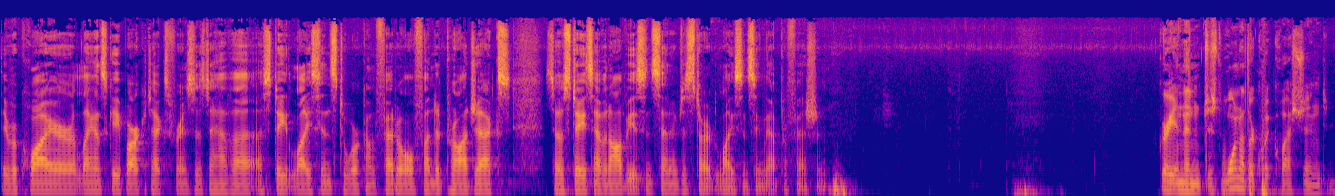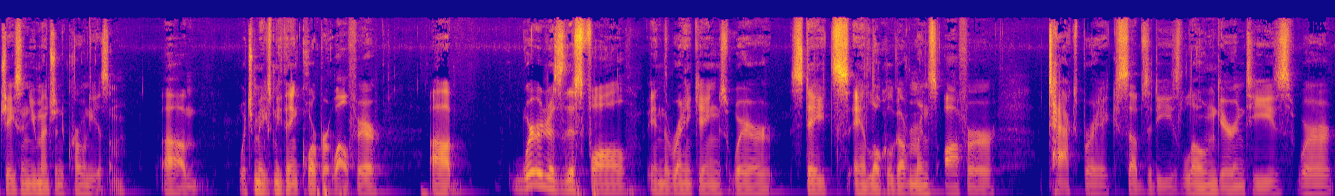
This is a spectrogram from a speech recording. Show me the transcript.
They require landscape architects, for instance, to have a, a state license to work on federal funded projects. So states have an obvious incentive to start licensing that profession. Great. And then just one other quick question. Jason, you mentioned cronyism, um, which makes me think corporate welfare. Uh, where does this fall in the rankings where states and local governments offer tax breaks, subsidies, loan guarantees, where,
